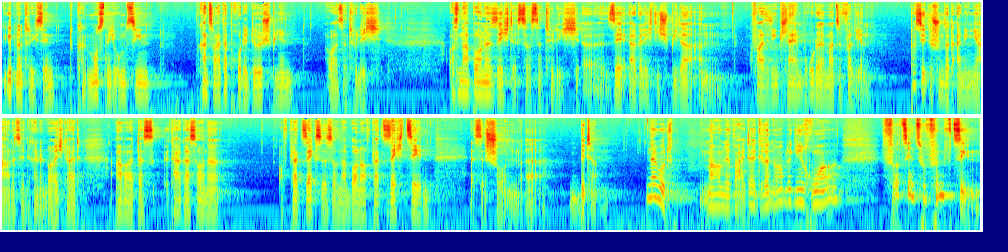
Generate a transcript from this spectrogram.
gibt natürlich Sinn. Du kann, musst nicht umziehen, du kannst weiter Pro de Deux spielen, aber es ist natürlich aus Narbonne Sicht ist das natürlich äh, sehr ärgerlich, die Spieler an quasi den kleinen Bruder immer zu verlieren. Passiert ja schon seit einigen Jahren, das ist ja keine Neuigkeit. Aber dass Carcassonne auf Platz 6 ist und Narbonne auf Platz 16, das ist schon äh, bitter. Na gut, machen wir weiter. Grenoble gegen Rouen. 14 zu 15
